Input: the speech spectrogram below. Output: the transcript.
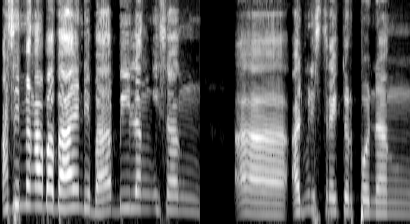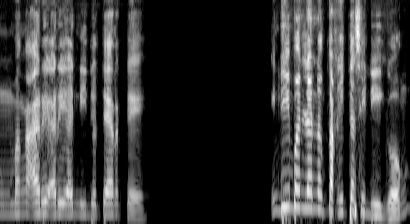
Kasi mga kababayan, di ba, bilang isang uh, administrator po ng mga ari-arian ni Duterte, hindi man lang nagpakita si Digong,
